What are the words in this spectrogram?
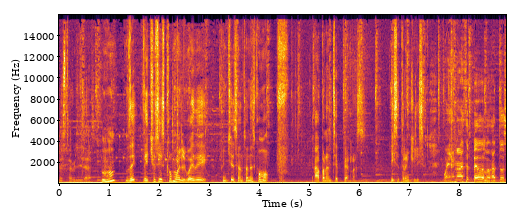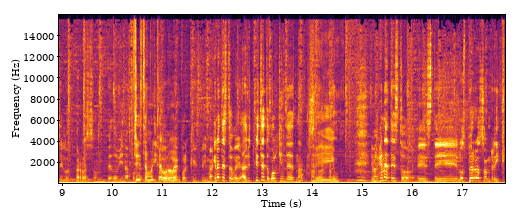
La estabilidad. ujú. de, de hecho, sí es como el güey de pinche Sansón. Es como, ábranse perras. Y se tranquilizan. Bueno, este pedo de los gatos y los perros es un pedo bien apocalíptico, Sí, está muy cabrón. güey, porque este, imagínate esto, güey. ¿Has vi- ¿Viste The Walking Dead, no? Sí. Imagínate esto, este, los perros son Rick,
